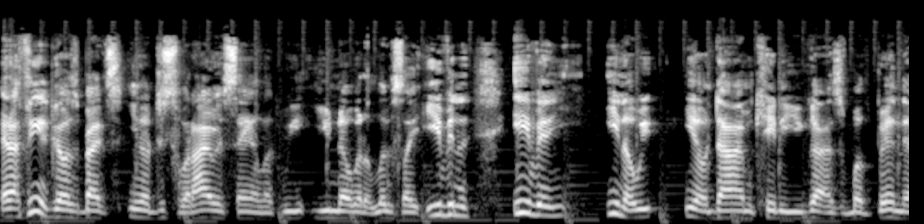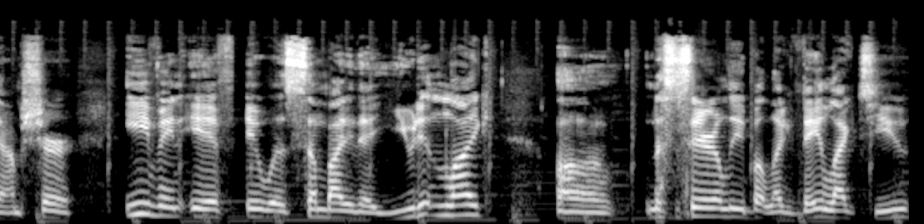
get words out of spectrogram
and I think it goes back to you know just what I was saying. Like we, you know what it looks like. Even, even you know we, you know, Dime, KD, you guys have both been there. I'm sure. Even if it was somebody that you didn't like, uh, necessarily, but like they liked you,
